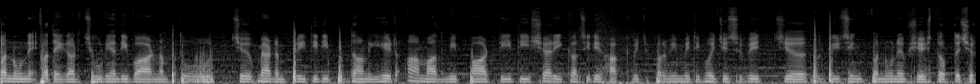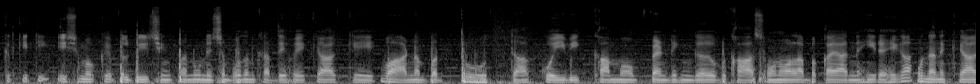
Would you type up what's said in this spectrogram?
ਪੰਨੂ ਨੇ। ਫਤਿਹਗੜ੍ਹ ਚੂੜੀਆਂ ਦੀ ਵਾਰਡ ਨੰਬਰ 2 ਚ ਮੈਡਮ ਪ੍ਰੀਤੀ ਦੀ ਪ੍ਰਧਾਨਗੀ ਹੇਠ ਆਮ ਆਦਮੀ ਪਾਰਟੀ ਦੀ ਸ਼ਹਿਰੀ ਕਲਸੀ ਦੇ ਹੱਕ ਵਿੱਚ ਭਰਵੀਂ ਮੀਟਿੰਗ ਹੋਈ, ਜਿਸ ਵਿੱਚ ਬਲਬੀਰ ਸਿੰਘ ਪੰਨੂ ਨੇ ਵਿਸ਼ੇਸ਼ ਤੌਰ ਤੇ ਸ਼ਿਰਕਤ ਕੀਤੀ। ਇਸ ਮੌਕੇ ਬਲਬੀਰ ਸਿੰਘ ਪੰਨੂ ਨੇ ਸੰਬੋਧਨ ਕਰਦੇ ਹੋਏ ਕਿਹਾ ਕਿ ਵਾਰਡ ਨੰਬਰ 2 ਦਾ ਕੋਈ ਵੀ ਕੰਮ ਪੈਂਡਿੰਗ ਵਿਕਾਸ ਹੋਣ ਵਾਲਾ ਬਕਾਇਆ ਨਹੀਂ ਰਹੇਗਾ। ਉਹਨਾਂ ਨੇ ਕਿਹਾ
